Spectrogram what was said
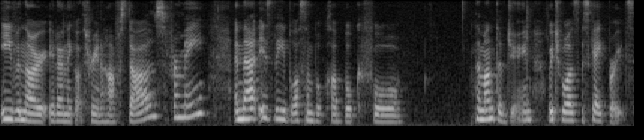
even though it only got three and a half stars from me. And that is the Blossom Book Club book for the month of June, which was Escape Routes.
